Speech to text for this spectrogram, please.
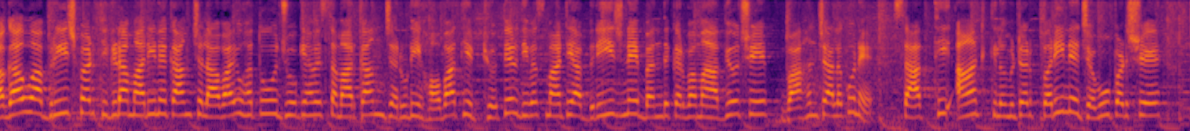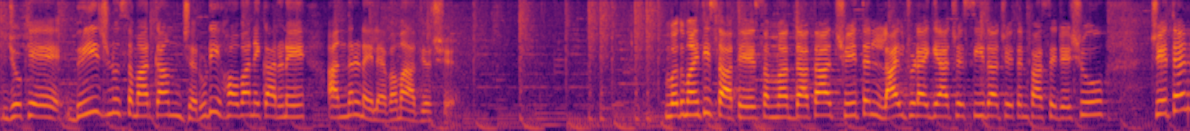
અગાઉ આ બ્રિજ પર થીગડા મારીને કામ ચલાવાયું હતું, જો કે હવે સમારકામ જરૂરી હોવાથી અઠ્યોતેર દિવસ માટે આ બ્રિજને બંધ કરવામાં આવ્યો છે. વાહન ચાલકોને સાતથી આઠ કિલોમીટર ફરીને જવું પડશે, જો કે બ્રિજનું સમારકામ જરૂરી હોવાને કારણે આ નિર્ણય લેવામાં આવ્યો છે. વધુ માહિતી સાથે સંવાદદાતા ચેતન લાઈવ જોડાઈ ગયા છે. સીધા ચેતન પાસે જઈશું. ચેતન,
